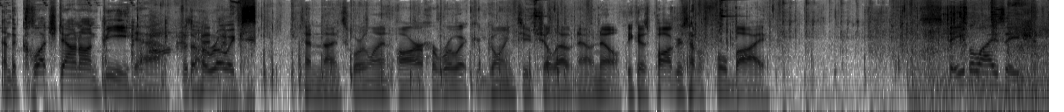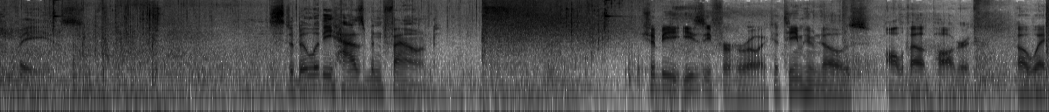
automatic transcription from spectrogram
and the clutch down on B Yeah. for the Heroics. 10-9 scoreline. Are heroic going to chill out now? No, because Poggers have a full buy. Stabilization phase. Stability has been found. Should be easy for heroic. A team who knows all about Poggers. Oh wait.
